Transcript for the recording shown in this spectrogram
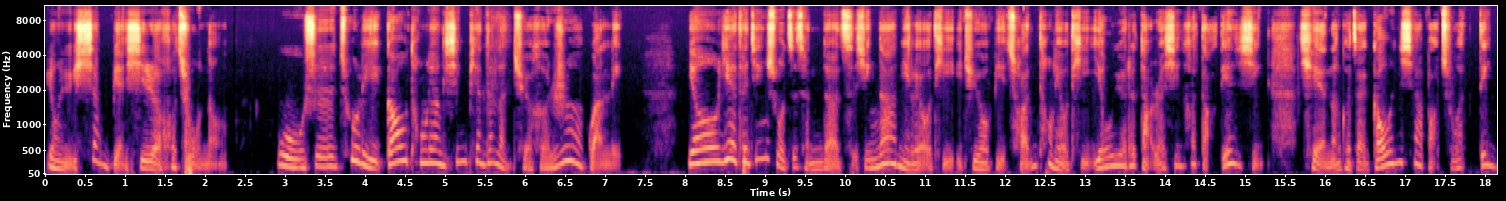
用于相变吸热或储能；五是处理高通量芯片的冷却和热管理。由液态金属制成的磁性纳米流体具有比传统流体优越的导热性和导电性，且能够在高温下保持稳定。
